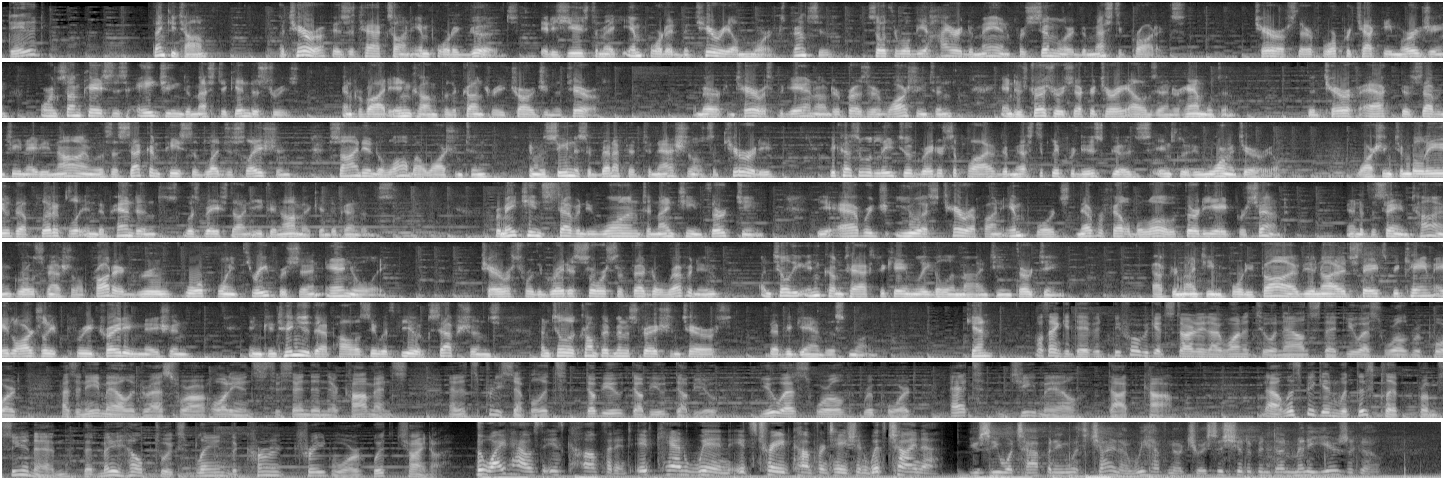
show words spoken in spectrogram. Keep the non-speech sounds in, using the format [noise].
David? Thank you, Tom. A tariff is a tax on imported goods. It is used to make imported material more expensive so that there will be a higher demand for similar domestic products. Tariffs therefore protect emerging, or in some cases, aging domestic industries and provide income for the country charging the tariff. American tariffs began under President Washington and his Treasury Secretary Alexander Hamilton. The Tariff Act of 1789 was the second piece of legislation signed into law by Washington and was seen as a benefit to national security because it would lead to a greater supply of domestically produced goods, including war material. Washington believed that political independence was based on economic independence. From 1871 to 1913, the average U.S. tariff on imports never fell below 38 percent and at the same time, gross national product grew 4.3% annually. Tariffs were the greatest source of federal revenue until the income tax became legal in 1913. After 1945, the United States became a largely free trading nation and continued that policy with few exceptions until the Trump administration tariffs that began this month. Ken? Well, thank you, David. Before we get started, I wanted to announce that U.S. World Report has an email address for our audience to send in their comments, and it's pretty simple. It's www.usworldreport at gmail.com. Now, let's begin with this clip from CNN that may help to explain the current trade war with China. The White House is confident it can win its trade confrontation with China. You see what's happening with China. We have no choice. This should have been done many years ago.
